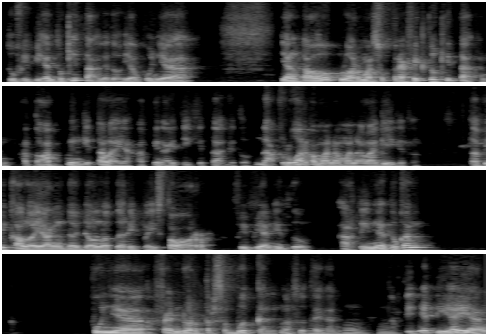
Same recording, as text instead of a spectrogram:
tuh VPN tuh kita gitu, yang punya yang tahu keluar masuk traffic tuh kita kan atau admin kita lah ya admin IT kita gitu nggak keluar ke mana-mana lagi gitu tapi kalau yang udah download dari Play Store VPN itu artinya itu kan punya vendor tersebut kan maksudnya kan hmm, hmm, hmm. artinya dia yang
